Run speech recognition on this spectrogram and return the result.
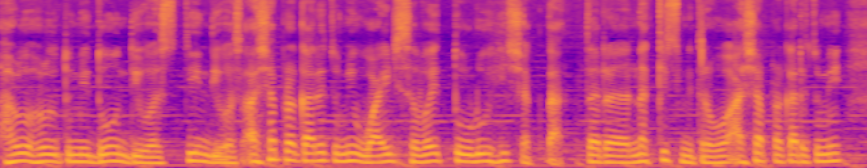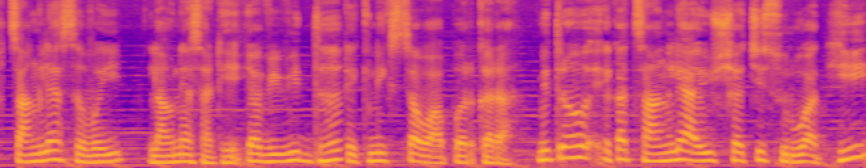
हळूहळू तुम्ही दोन दिवस तीन दिवस अशा प्रकारे तुम्ही वाईट सवय तोडूही शकता. तर नक्कीच मित्र हो अशा प्रकारे तुम्ही चांगल्या सवयी लावण्यासाठी या विविध टेक्निक्सचा वापर करा. मित्र हो एका चांगल्या आयुष्याची सुरुवात ही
